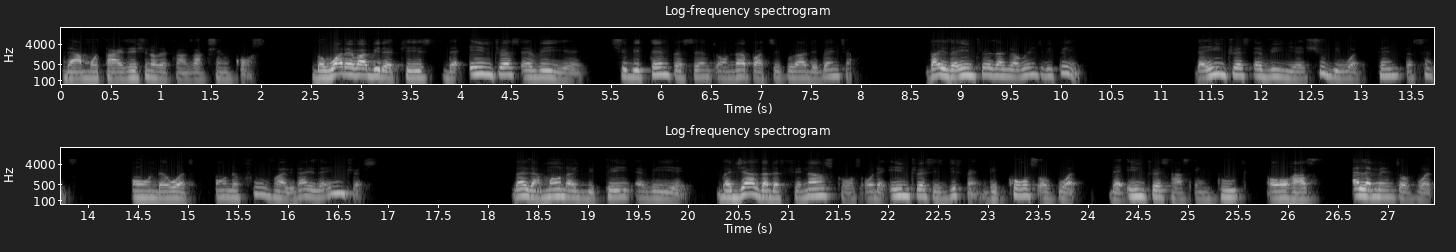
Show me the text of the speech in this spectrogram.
the amortization of the transaction cost. But whatever be the case, the interest every year should be 10% on that particular debenture. That is the interest that you are going to be paying. The interest every year should be what? 10% on the what? On the full value. That is the interest. That is the amount that you'll be paying every year. But just that the finance cost or the interest is different because of what? The interest has include or has elements of what?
